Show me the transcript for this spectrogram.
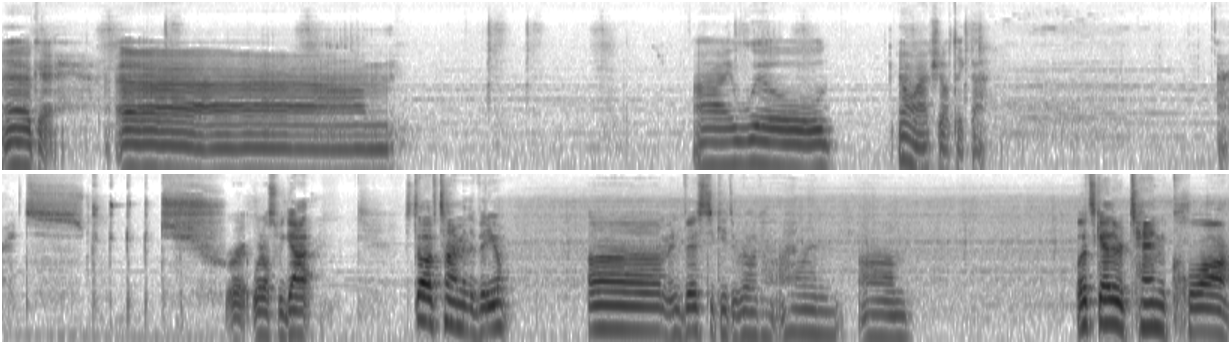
Okay. Um, I will. No, actually, I'll take that. Alright, what else we got? Still have time in the video. Um, investigate the Relic Island. Um, let's gather 10 claw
